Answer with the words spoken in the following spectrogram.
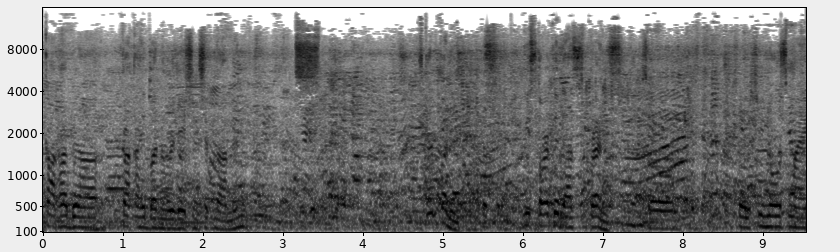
kakaiba, kakaiba ng relationship namin. It's, it's kind of funny we started as friends. So, she knows my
